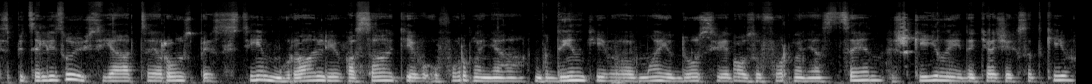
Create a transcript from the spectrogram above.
Спеціалізуюсь я це розпис стін, муралів, фасадів, оформлення будинків. Маю досвід з оформлення сцен, шкіли і дитячих садків.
